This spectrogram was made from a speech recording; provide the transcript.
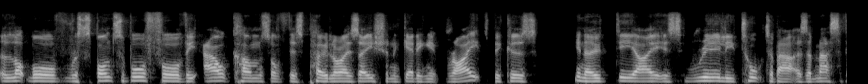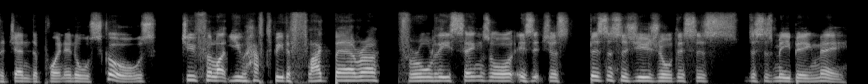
a lot more responsible for the outcomes of this polarization and getting it right? Because, you know, DI is really talked about as a massive agenda point in all schools. Do you feel like you have to be the flag bearer for all of these things, or is it just business as usual? This is this is me being me.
